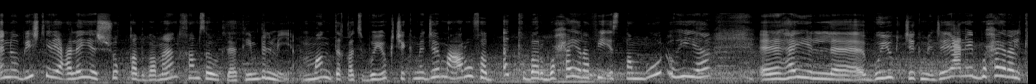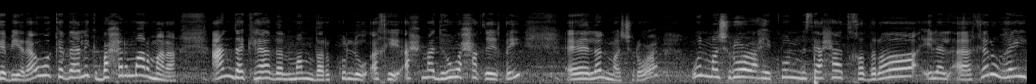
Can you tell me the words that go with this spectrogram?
أنه بيشتري علي الشقة بضمان 35% منطقة بويوك تشيكمجة معروفة بأكبر بحيرة في إسطنبول وهي آه، هي بويوك تشيكمجة يعني البحيرة الكبيرة وكذلك بحر مرمرة. عندك هذا المنظر كله أخي أحمد هو حقيقي آه، للمشروع والمشروع راح يكون مساحات خضراء إلى الآخر وهي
